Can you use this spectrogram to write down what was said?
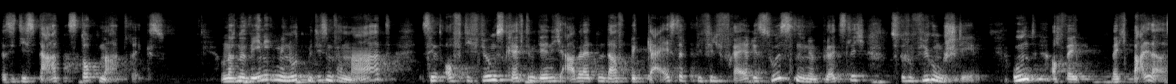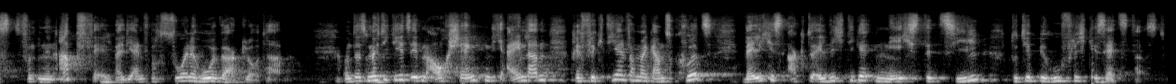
Das ist die Start-Stop-Matrix. Und nach nur wenigen Minuten mit diesem Format sind oft die Führungskräfte, mit denen ich arbeiten darf, begeistert, wie viel freie Ressourcen ihnen plötzlich zur Verfügung stehen. Und auch welch Ballast von ihnen abfällt, weil die einfach so eine hohe Workload haben. Und das möchte ich dir jetzt eben auch schenken, dich einladen. Reflektier einfach mal ganz kurz, welches aktuell wichtige nächste Ziel du dir beruflich gesetzt hast.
